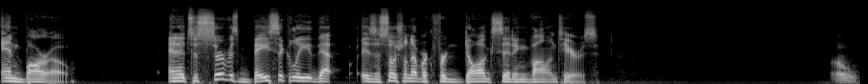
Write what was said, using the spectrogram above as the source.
and Borrow, and it's a service basically that is a social network for dog sitting volunteers. Oh,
